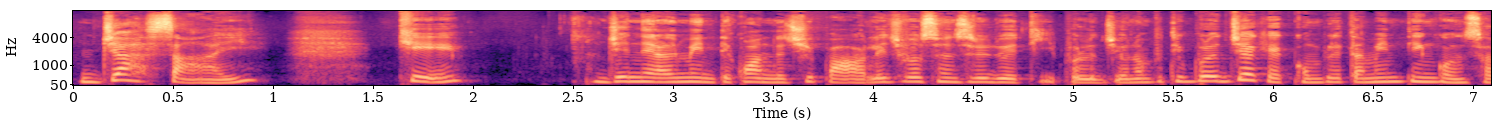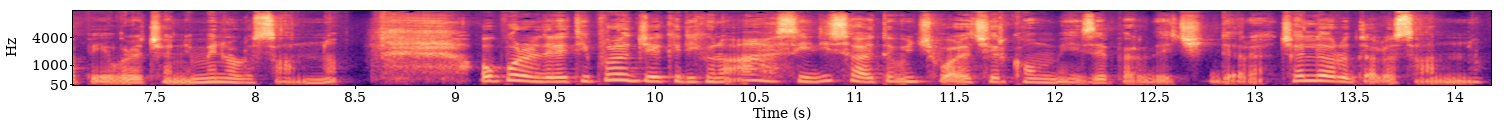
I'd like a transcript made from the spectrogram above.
già sai che generalmente quando ci parli ci possono essere due tipologie, una tipologia che è completamente inconsapevole, cioè nemmeno lo sanno, oppure delle tipologie che dicono ah sì, di solito mi ci vuole circa un mese per decidere, cioè loro già lo sanno.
